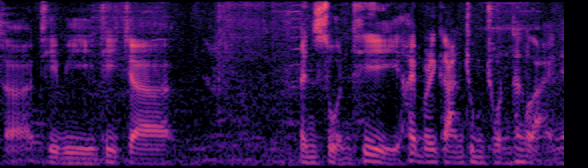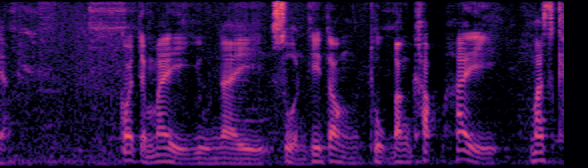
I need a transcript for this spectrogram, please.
เอ่อทีวีที่จะเป็นส่วนที่ให้บริการชุมชนทั้งหลายเนี่ยก็จะไม่อยู่ในส่วนที่ต้องถูกบังคับให้มัสแค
